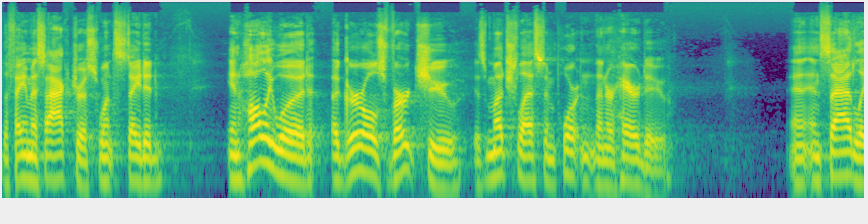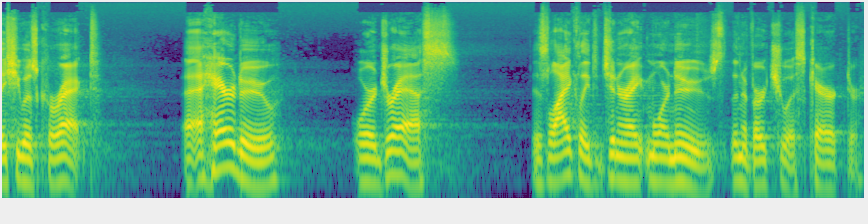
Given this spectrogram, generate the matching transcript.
the famous actress, once stated In Hollywood, a girl's virtue is much less important than her hairdo. And, and sadly, she was correct. A hairdo or a dress is likely to generate more news than a virtuous character.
